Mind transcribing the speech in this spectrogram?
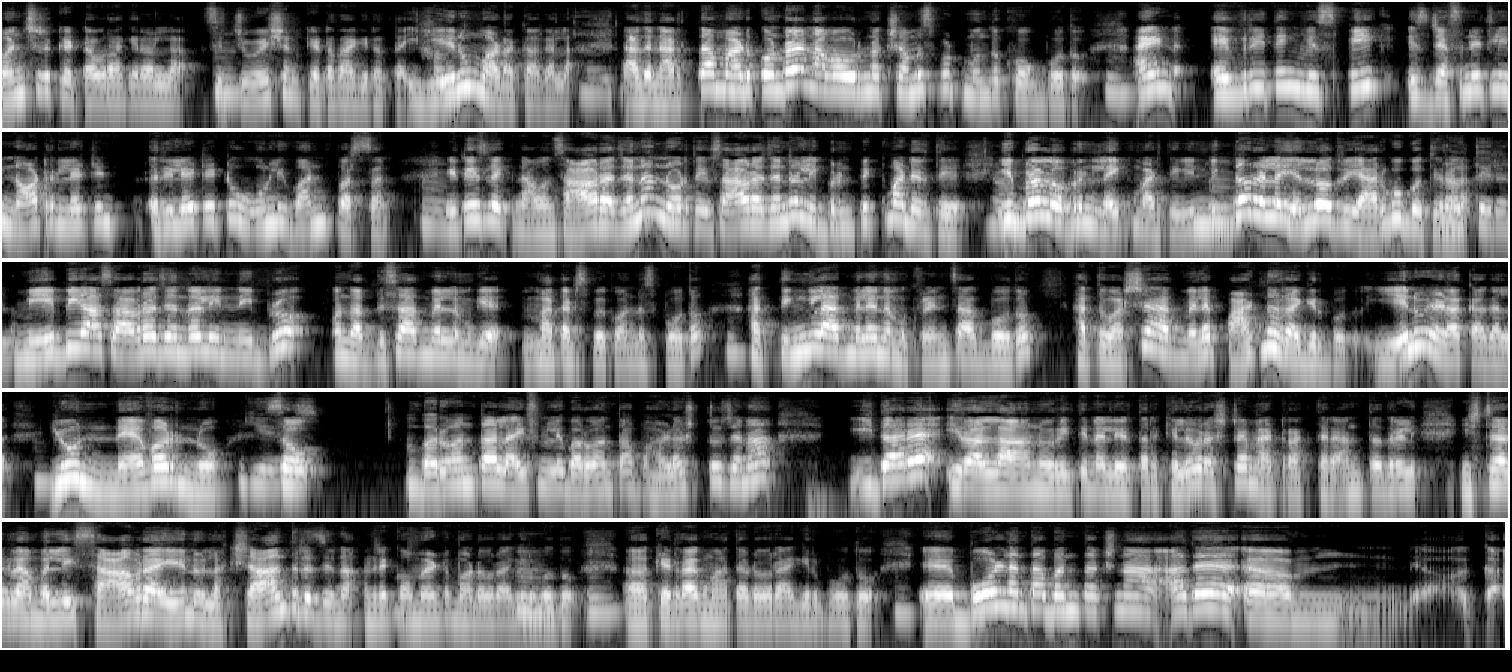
ಮನುಷ್ಯರು ಕೆಟ್ಟವ್ರಾಗಿರಲ್ಲ ಸಿಚುವೇಶನ್ ಕೆಟ್ಟದಾಗಿರತ್ತ. ಏನೂ ಮಾಡೋಕ್ಕಾಗಲ್ಲ. ಅದನ್ನ ಅರ್ಥ ಮಾಡ್ಕೊಂಡ್ರೆ ನಾವು ಅವ್ರನ್ನ ಕ್ಷಮಿಸ್ಬಿಟ್ಟು ಮುಂದಕ್ಕೆ ಹೋಗ್ಬೋದು. And everything we speak is definitely not related related to only one person it is like ನಾವ್ ಒಂದ್ ಸಾವಿರ ಜನ ನೋಡ್ತೀವಿ ಸಾವಿರ ಜನರಲ್ಲಿ ಇಬ್ಬರನ್ನ ಪಿಕ್ ಮಾಡಿರ್ತೀವಿ ಇಬ್ರಲ್ಲಿ ಒಬ್ರನ್ನ ಲೈಕ್ ಮಾಡ್ತೀವಿ. ಇನ್ ಮಿಗ್ದವ್ರೆಲ್ಲ ಎಲ್ಲೋದ್ರು ಯಾರಿಗೂ ಗೊತ್ತಿರಲ್ಲ. ಮೇ ಬಿ ಆ ಸಾವಿರ ಜನರಲ್ಲಿ ಇನ್ನಿಬ್ರು ಒಂದ್ ಹತ್ತು ದಿವಸ ಆದ್ಮೇಲೆ ನಮ್ಗೆ ಮಾತಾಡಿಸ್ಬೇಕು ಅನ್ನಿಸ್ಬೋದು. ಹತ್ತು ತಿಂಗಳಾದ್ಮೇಲೆ ನಮ್ಗೆ ಫ್ರೆಂಡ್ಸ್ ಆಗ್ಬೋದು. ಹತ್ತು ವರ್ಷ ಆದ್ಮೇಲೆ ಪಾರ್ಟ್ನರ್ ಆಗಿರ್ಬೋದು. ಏನು ಹೇಳಕ್ಕಾಗಲ್ಲ. ಯು ನೆವರ್ ನೋ ಸೊ ಬರುವಂತ ಲೈಫ್ನಲ್ಲಿ ಬರುವಂತ ಬಹಳಷ್ಟು ಜನ ಇದಾರೆ ಇರಲ್ಲ ಅನ್ನೋ ರೀತಿನಲ್ಲಿ ಇರ್ತಾರೆ ಕೆಲವರಷ್ಟೇ ಮ್ಯಾಟರ್ ಆಗ್ತಾರೆ. ಅಂತದ್ರಲ್ಲಿ ಇನ್ಸ್ಟಾಗ್ರಾಮ್ ಅಲ್ಲಿ ಸಾವಿರ ಏನು ಲಕ್ಷಾಂತರ ಜನ ಅಂದ್ರೆ ಕಾಮೆಂಟ್ ಮಾಡೋರಾಗಿರ್ಬೋದು ಕೆಟ್ಟದಾಗ ಮಾತಾಡೋರಾಗಿರ್ಬೋದು ಬೋಲ್ಡ್ ಅಂತ ಬಂದ ತಕ್ಷಣ ಅದೇ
